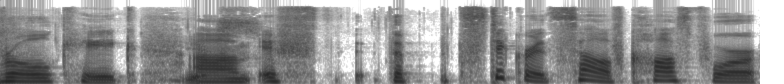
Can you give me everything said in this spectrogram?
roll cake. Um, if the sticker itself costs for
